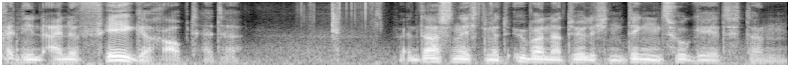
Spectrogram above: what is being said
wenn ihn eine Fee geraubt hätte. Wenn das nicht mit übernatürlichen Dingen zugeht, dann...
